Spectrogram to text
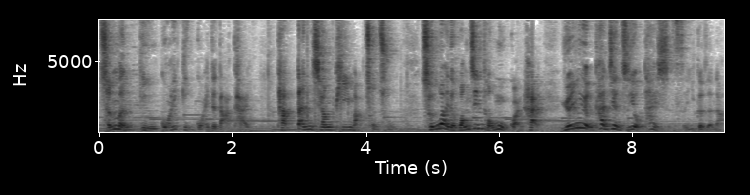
城门紧拐紧拐的打开，他单枪匹马冲出。城外的黄金头目管亥远远看见只有太史慈一个人啊，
